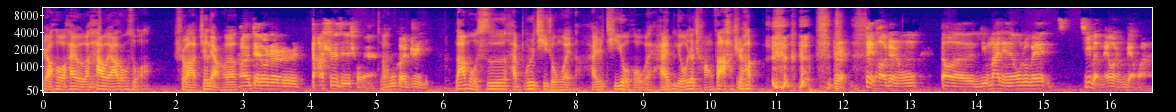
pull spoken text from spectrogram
然后还有个哈维阿隆索，是吧？这两个啊，这都是大师级球员，无可置疑。拉莫斯还不是踢中卫呢，还是踢右后卫，还留着长发，是吧？是这套阵容到了零八年欧洲杯基本没有什么变化，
